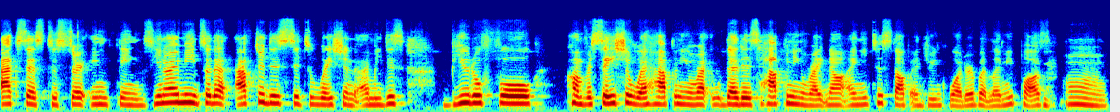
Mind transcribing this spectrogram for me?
access to certain things. You know what I mean? So that after this situation, I mean, this beautiful conversation we're happening right that is happening right now. I need to stop and drink water, but let me pause. Mm.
